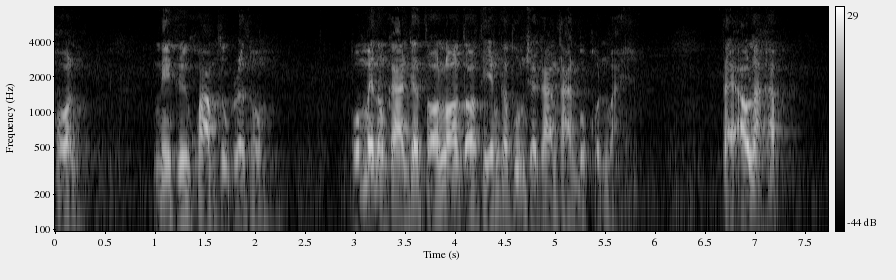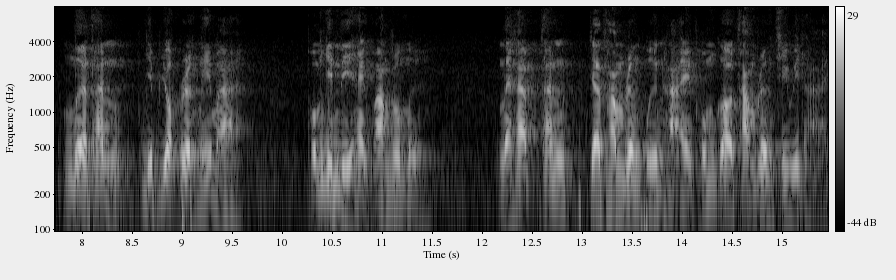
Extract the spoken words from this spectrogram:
คร นี่คือความทุกข์ระทม ผมไม่ต้องการจะต่อล้อต่อเถียงกับผู้บัญชาการฐานบกคนใหม่ แต่เอาละครับ เมื่อท่านหยิบยกเรื่องนี้มา ผมยินดีให้ความร่วมมือ นะครับ ท่านจะทำเรื่องปืนหาย ผมก็ทำเรื่องชีวิตหาย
